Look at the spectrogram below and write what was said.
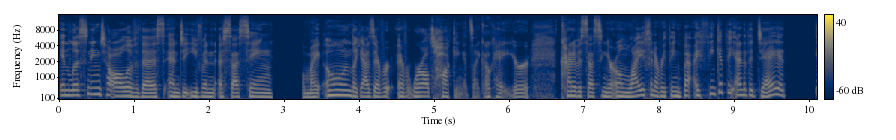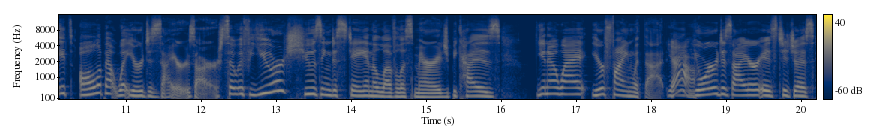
in listening to all of this and to even assessing my own like as ever, ever we're all talking it's like okay you're kind of assessing your own life and everything but i think at the end of the day it, it's all about what your desires are so if you're choosing to stay in a loveless marriage because you know what you're fine with that Yeah. And your desire is to just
